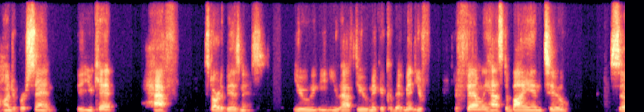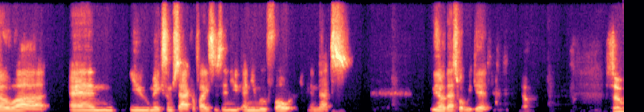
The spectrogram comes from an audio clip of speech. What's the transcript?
100%. You can't half start a business. You you have to make a commitment. Your your family has to buy in too. So uh, and you make some sacrifices and you and you move forward, and that's you know that's what we did. So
